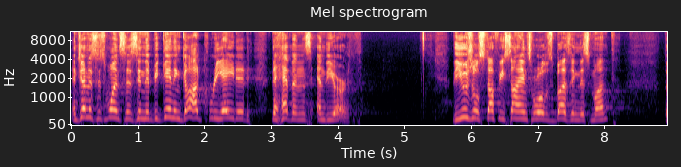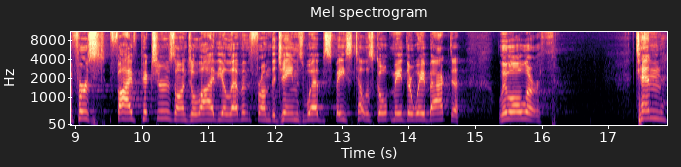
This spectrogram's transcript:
and Genesis 1 says, In the beginning, God created the heavens and the earth. The usual stuffy science world is buzzing this month. The first five pictures on July the 11th from the James Webb Space Telescope made their way back to little old Earth. 10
